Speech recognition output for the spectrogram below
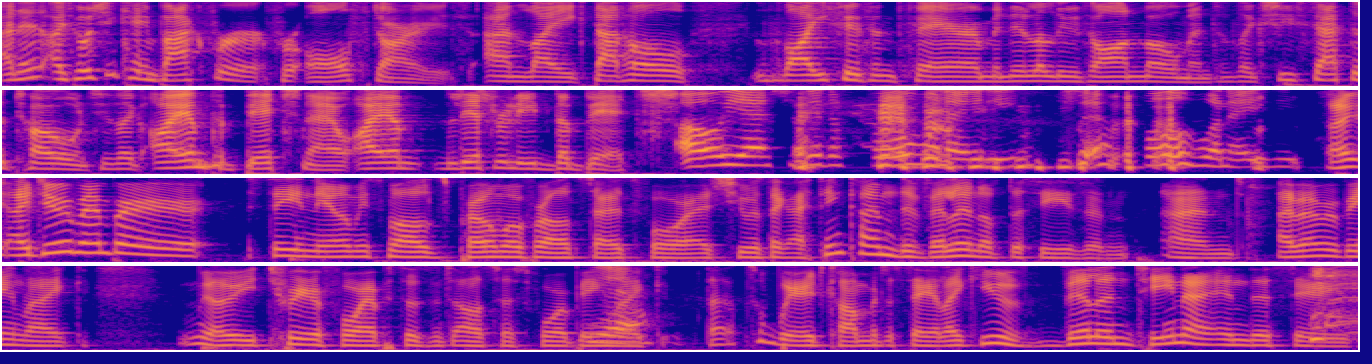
And then I suppose she came back for for All Stars, and like that whole life isn't fair, Manila Luzon moment. It's like she set the tone. She's like, I am the bitch now. I am literally the bitch. Oh yeah, she did a full 180. A full 180. I, I do remember seeing Naomi Smalls promo for All Stars 4 and she was like, I think I'm the villain of the season. And I remember being like, you know, three or four episodes into All Stars 4 being Yeah. like, that's a weird comment to say. Like, you have Valentina in this series.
